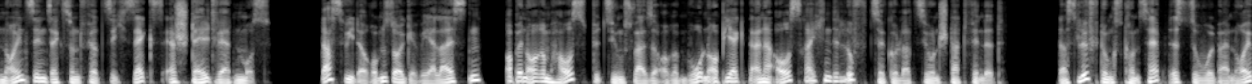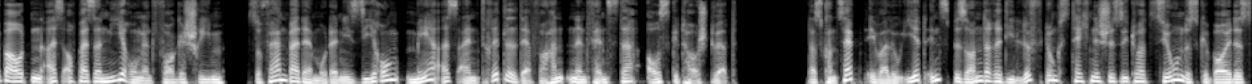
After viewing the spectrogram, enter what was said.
1946-6 erstellt werden muss. Das wiederum soll gewährleisten, ob in eurem Haus bzw. eurem Wohnobjekt eine ausreichende Luftzirkulation stattfindet. Das Lüftungskonzept ist sowohl bei Neubauten als auch bei Sanierungen vorgeschrieben sofern bei der Modernisierung mehr als ein Drittel der vorhandenen Fenster ausgetauscht wird. Das Konzept evaluiert insbesondere die lüftungstechnische Situation des Gebäudes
